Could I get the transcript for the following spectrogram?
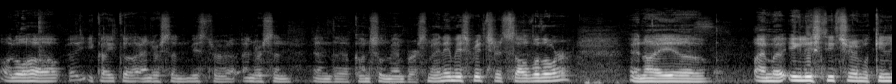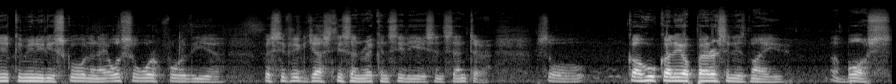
Aloha, Ikaika Anderson, Mr. Anderson, and the council members. My name is Richard Salvador, and I, uh, I'm an English teacher at McKinley Community School, and I also work for the uh, Pacific Justice and Reconciliation Center. So Kahu Kaleo Patterson is my uh, boss,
